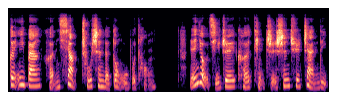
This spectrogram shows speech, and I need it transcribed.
跟一般横向出生的动物不同。人有脊椎，可挺直身躯站立，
